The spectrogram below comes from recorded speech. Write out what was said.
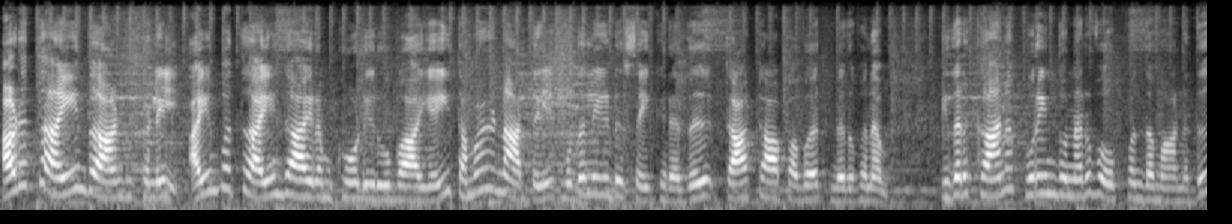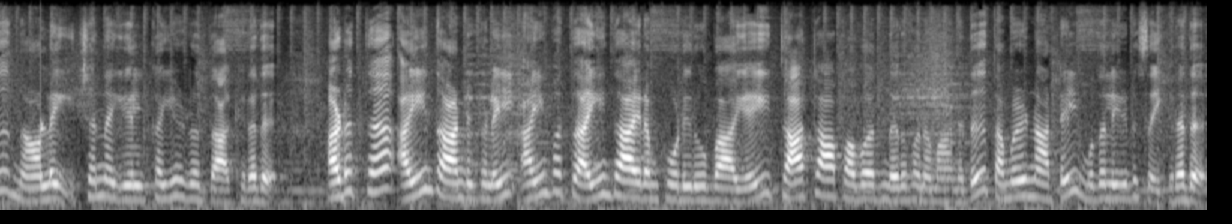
அடுத்த ஐந்து ஆண்டுகளில் ஐம்பத்து ஐந்தாயிரம் கோடி ரூபாயை தமிழ்நாட்டில் முதலீடு செய்கிறது டாடா பவர் நிறுவனம். இதற்கான புரிந்துணர்வு ஒப்பந்தமானது நாளை சென்னையில் கையெழுத்தாகிறது. அடுத்த ஐந்து ஆண்டுகளில் ஐம்பத்து ஐந்தாயிரம் கோடி ரூபாயை டாடா பவர் நிறுவனமானது தமிழ்நாட்டில் முதலீடு செய்கிறது.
